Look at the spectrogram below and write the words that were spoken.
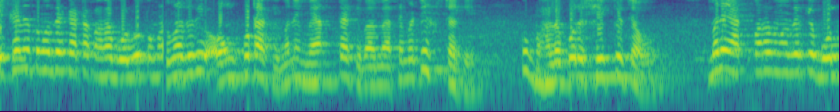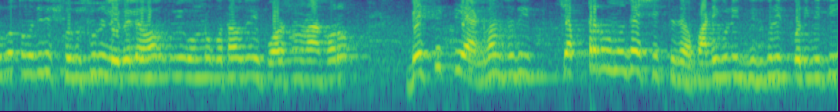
এখানে তোমাদেরকে একটা কথা বলব, তোমরা তোমরা যদি অঙ্কটাকে মানে ম্যাথটাকে বা ম্যাথামেটিক্সটাকে খুব ভালো করে শিখতে চাও মানে এক কথা তোমাদেরকে বলব, তুমি যদি শুরু শুরু লেভেলে হও, তুমি অন্য কোথাও যদি পড়াশোনা না করো বেসিক টু অ্যাডভান্স যদি চ্যাপ্টার অনুযায়ী শিখতে চাও, পাটিগণিত, বীজগণিত, পরিমিতি,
